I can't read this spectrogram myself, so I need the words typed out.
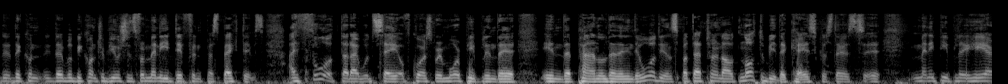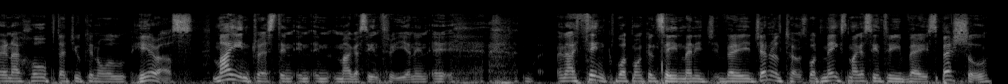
there will be contributions from many different perspectives. I thought that I would say, of course, we're more people in the in the panel than in the audience, but that turned out not to be the case because there's uh, many people here, and I hope that you can all hear us. My interest in, in, in Magasin Three, and in, uh, and I think what one can say in many very general terms, what makes Magasin 3 very special,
